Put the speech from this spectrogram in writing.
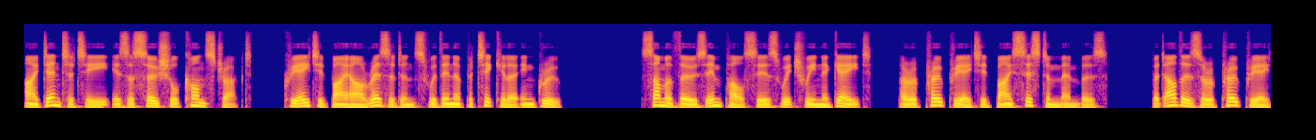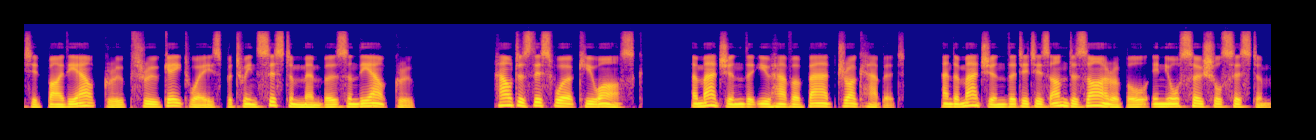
Identity is a social construct, created by our residents within a particular in-group. Some of those impulses which we negate, are appropriated by system members, but others are appropriated by the outgroup through gateways between system members and the outgroup. How does this work you ask? Imagine that you have a bad drug habit. And imagine that it is undesirable in your social system.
